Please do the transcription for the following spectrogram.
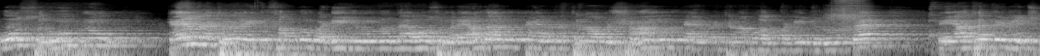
ਉਸ ਸਰੂਪ ਨੂੰ ਕਾਇਮ ਰੱਖਣਾ ਇੱਕ ਸਭ ਤੋਂ ਵੱਡੀ ਜ਼ਰੂਰਤ ਹੈ। ਉਸ ਮਰਿਆਦਾ ਨੂੰ ਕਾਇਮ ਰੱਖਣਾ, ਉਸ ਸ਼ਾਨ ਨੂੰ ਕਾਇਮ ਰੱਖਣਾ ਬਹੁਤ ਵੱਡੀ ਜ਼ਰੂਰਤ ਹੈ। ਤੇ ਆਖਰ ਦੇ ਵਿੱਚ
